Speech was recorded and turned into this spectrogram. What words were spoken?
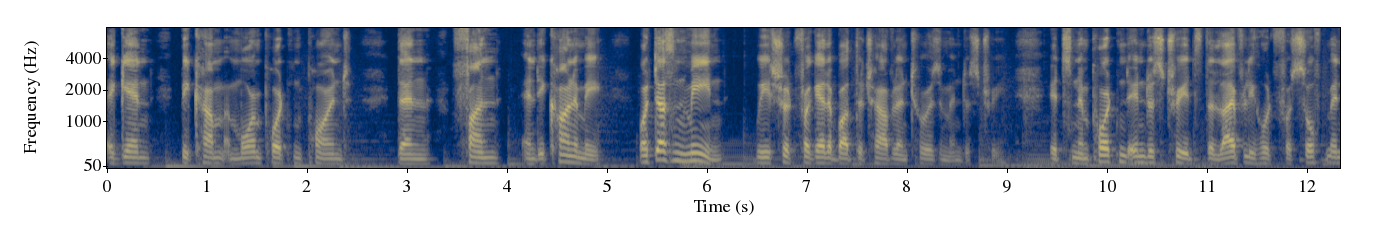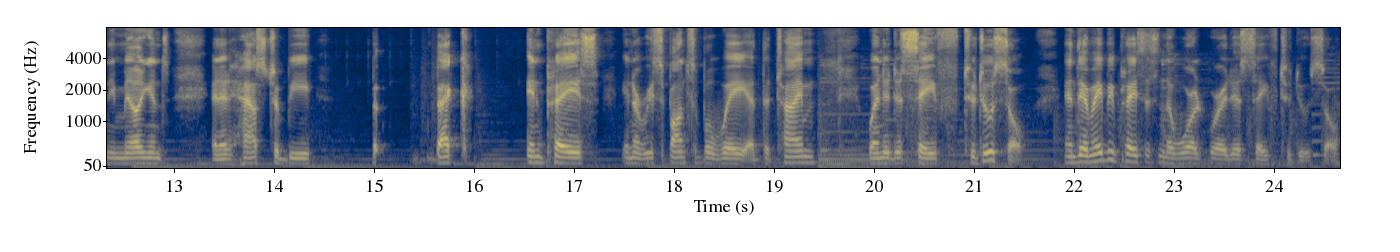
again become a more important point than fun and economy. What doesn't mean we should forget about the travel and tourism industry. It's an important industry, it's the livelihood for so many millions, and it has to be b- back in place in a responsible way at the time when it is safe to do so. And there may be places in the world where it is safe to do so.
